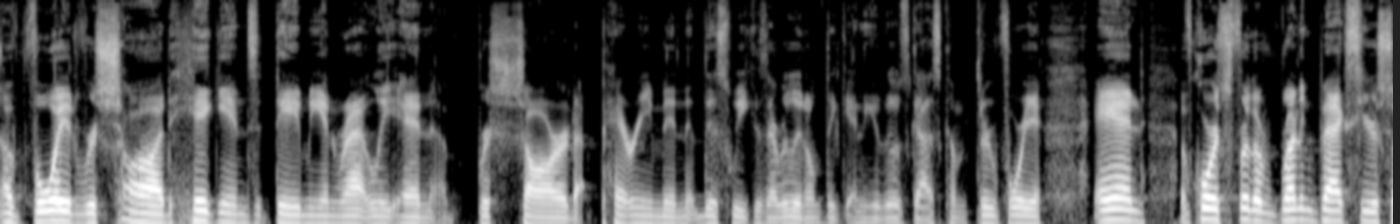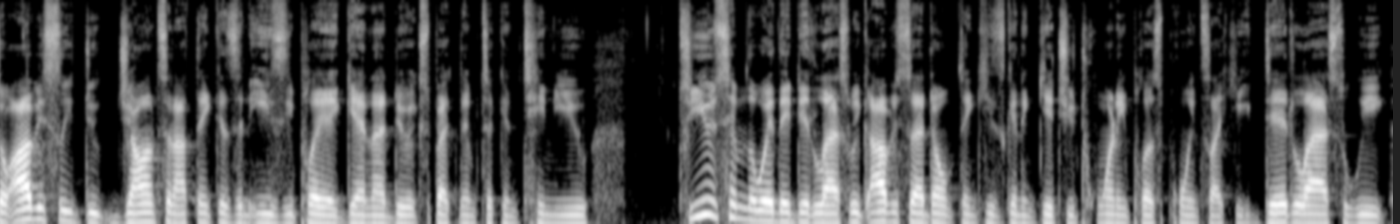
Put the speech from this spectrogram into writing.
avoid Rashad Higgins, Damion Ratley, and Breshad Perriman this week, because I really don't think any of those guys come through for you. And of course, for the running backs here, so obviously Duke Johnson, I think, is an easy play. Again, I do expect them to continue to use him the way they did last week. Obviously, I don't think he's going to get you 20 plus points like he did last week.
